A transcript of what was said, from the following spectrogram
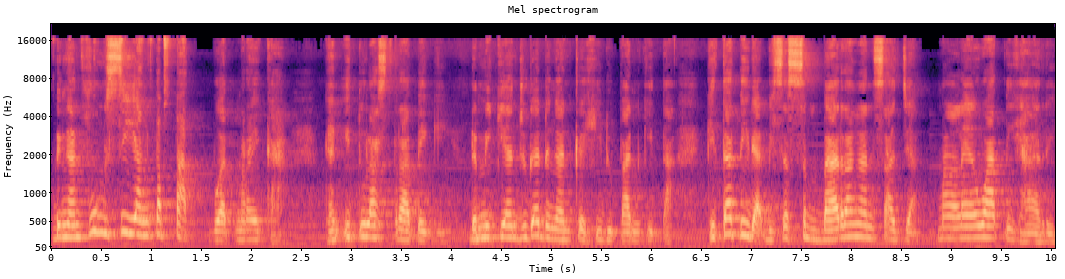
dengan fungsi yang tepat buat mereka. Dan itulah strategi. Demikian juga dengan kehidupan kita. Kita tidak bisa sembarangan saja melewati hari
